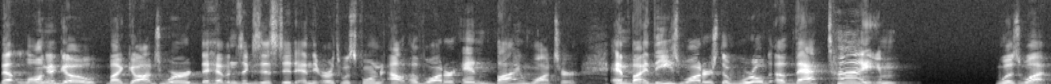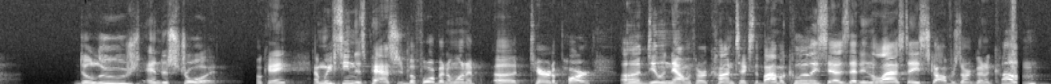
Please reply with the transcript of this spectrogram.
That long ago, by God's word, the heavens existed and the earth was formed out of water and by water. And by these waters, the world of that time was what? Deluged and destroyed. Okay? And we've seen this passage before, but I want to uh, tear it apart, uh, dealing now with our context. The Bible clearly says that in the last days, scoffers aren't going to come.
